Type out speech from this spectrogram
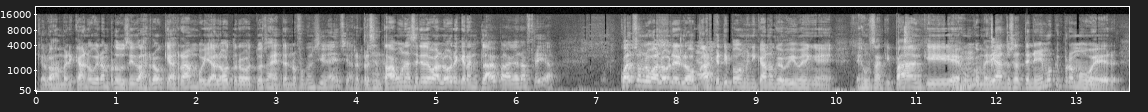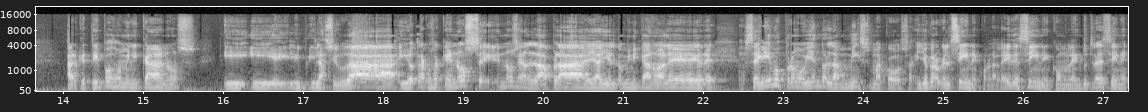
que los americanos hubieran producido a Rocky, a Rambo y al otro, toda esa gente, no fue coincidencia. Representaban una serie de valores que eran clave para la Guerra Fría. ¿Cuáles son los valores, los Claro. arquetipos dominicanos que viven? eh, es un sanky panky, es un comediante. O sea, tenemos que promover arquetipos dominicanos y, la ciudad y otras cosas que no, se, no sean la playa y el dominicano alegre. Seguimos promoviendo la misma cosa. Y yo creo que el cine, con la ley de cine, con la industria del cine,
